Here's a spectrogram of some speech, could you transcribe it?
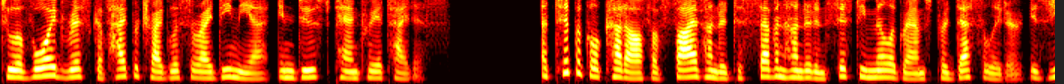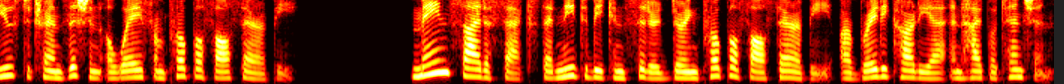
to avoid risk of hypertriglyceridemia induced pancreatitis. A typical cutoff of 500 to 750 mg per deciliter is used to transition away from propofol therapy. Main side effects that need to be considered during propofol therapy are bradycardia and hypotension,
